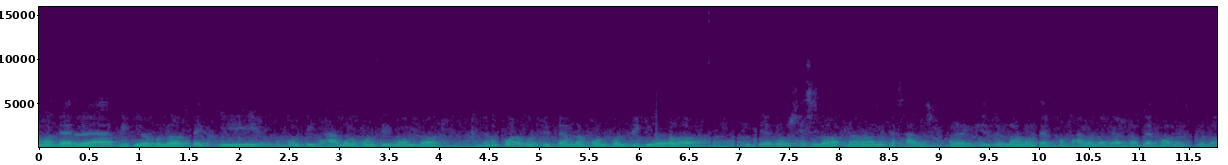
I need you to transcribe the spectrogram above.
আমাদের ভিডিওগুলোতে কি কোনটি ভালো, কোনটি মন্দ, এবং পরবর্তীতে আমরা কোন কোন ভিডিও দেবো সেগুলো আপনারা অনেকে সাজেস্ট করেন। এই জন্য আমাদের খুব ভালো লাগে আপনাদের কমেন্টসগুলো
